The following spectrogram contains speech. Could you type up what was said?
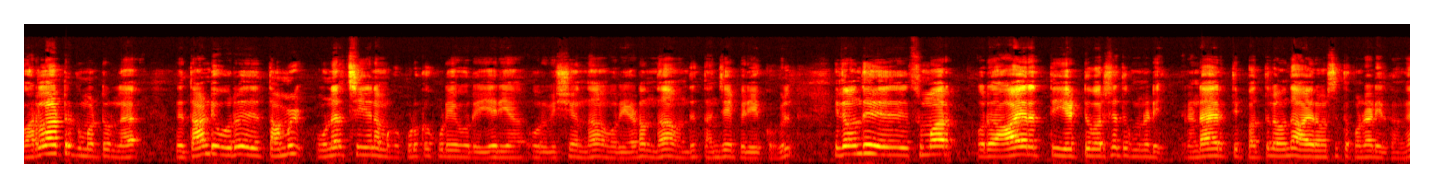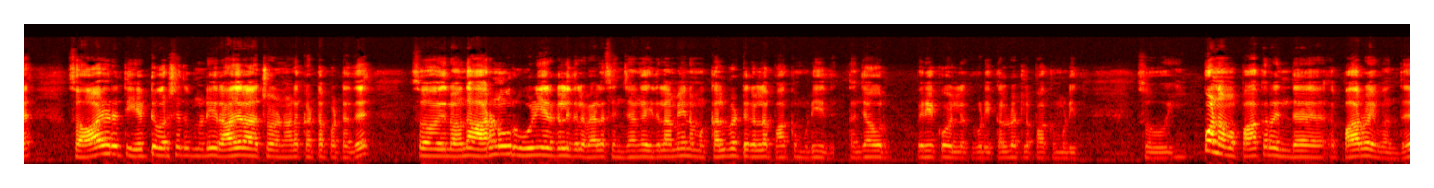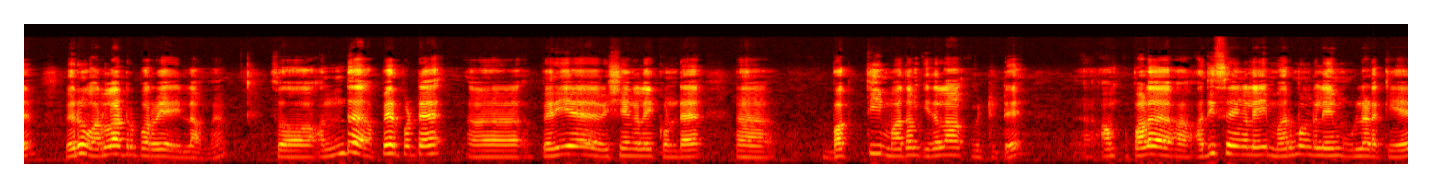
வரலாற்றுக்கு மட்டும் இல்லை இதை தாண்டி ஒரு தமிழ் உணர்ச்சியை நமக்கு கொடுக்கக்கூடிய ஒரு ஏரியா ஒரு விஷயந்தான் ஒரு இடம் தான் வந்து தஞ்சை பெரிய கோவில். இதை வந்து சுமார் ஒரு ஆயிரத்தி எட்டு வருஷத்துக்கு முன்னாடி ரெண்டாயிரத்தி பத்தில் வந்து ஆயிரம் வருஷத்தை கொண்டாடி இருக்காங்க ஸோ ஆயிரத்தி எட்டு வருஷத்துக்கு முன்னாடி ராஜராஜ சோழனால் கட்டப்பட்டது. ஸோ இதில் வந்து அறநூறு ஊழியர்கள் இதில் வேலை செஞ்சாங்க. இதெல்லாமே நம்ம கல்வெட்டுகளில் பார்க்க முடியுது. தஞ்சாவூர் பெரிய கோயிலில் இருக்கக்கூடிய கல்வெட்டில் பார்க்க முடியுது. ஸோ இப்போ நம்ம பார்க்குற இந்த பார்வை வந்து வெறும் வரலாற்று பார்வையே இல்லாமல் ஸோ அந்த அப்பேற்பட்ட பெரிய விஷயங்களை கொண்ட பக்தி மதம் இதெல்லாம் விட்டுட்டு அம்- பல அதிசயங்களையும் மர்மங்களையும் உள்ளடக்கிய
